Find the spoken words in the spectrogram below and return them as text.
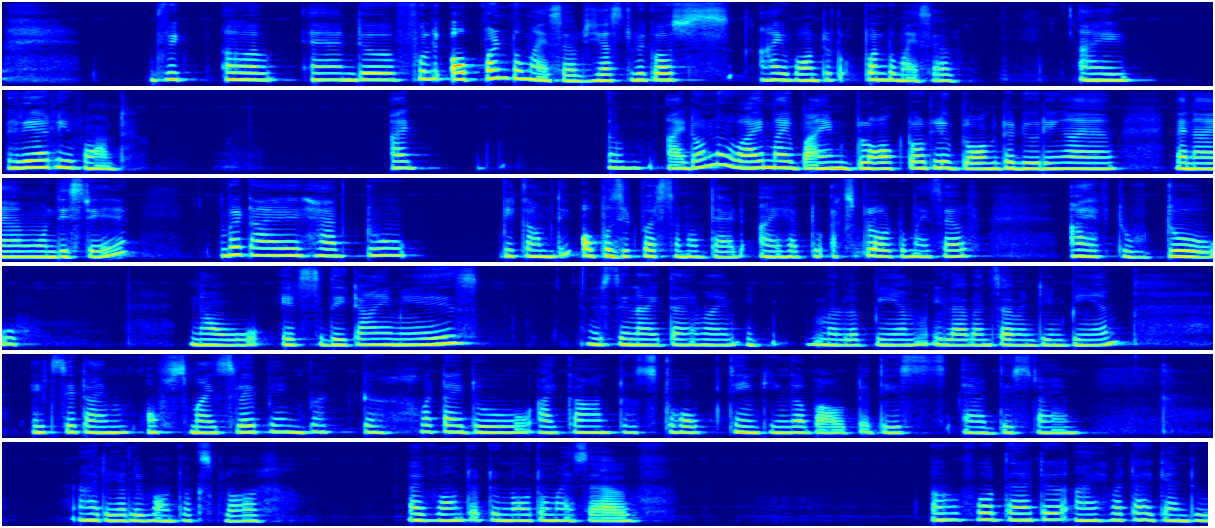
we, uh, and uh, fully open to myself just because i wanted to open to myself I really want. I um, I don't know why my mind blocked totally blocked during I am when I am on this stage, but I have to become the opposite person of that. I have to explore to myself. I have to do. Now it's the time is it's the night time. I'm it, PM 11 17 PM it's a time of my sleeping but uh, what i do i can't stop thinking about this at this time. I really want to explore. I wanted to know to myself uh, for that uh, i what i can do.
